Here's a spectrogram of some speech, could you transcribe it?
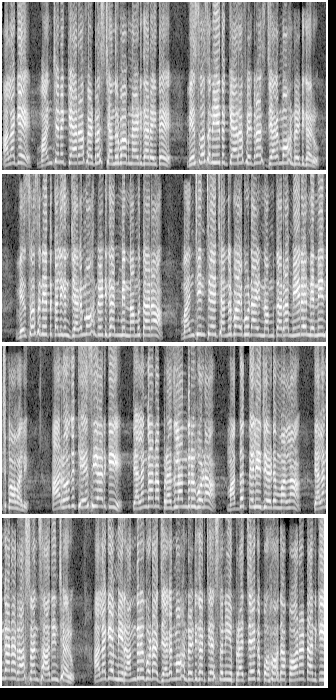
అలాగే వంచన care of address Chandrababu Naidu garu అయితే విశ్వసనీయత care of address Jaganmohan Reddy garu. విశ్వసనీయత కలిగిన జగన్మోహన్ రెడ్డి గారిని మీరు నమ్ముతారా? వంచే చంద్రబాబు నాయుడు నమ్ముతారా? మీరే నిర్ణయించుకోవాలి. ఆ రోజు కేసీఆర్కి తెలంగాణ ప్రజలందరూ కూడా మద్దతు తెలియజేయడం వల్ల తెలంగాణ రాష్ట్రాన్ని సాధించారు. అలాగే మీరందరూ కూడా జగన్మోహన్ రెడ్డి గారు చేస్తున్న ఈ ప్రత్యేక హోదా పోరాటానికి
